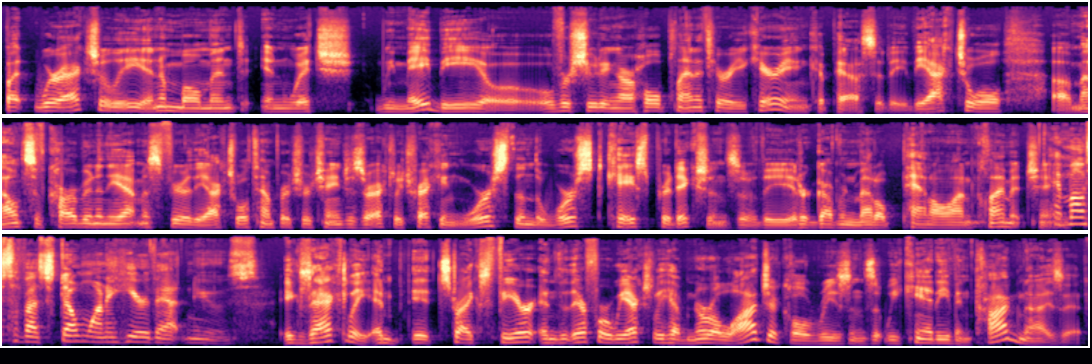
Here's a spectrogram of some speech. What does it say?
But we're actually in a moment in which we may be uh, overshooting our whole planetary carrying capacity. The actual uh, amounts of carbon in the atmosphere, the actual temperature changes are actually tracking worse than the worst case predictions of the Intergovernmental Panel on Climate Change. And most of us don't want to hear that news. Exactly. And it strikes fear, and therefore we actually have neurological reasons that we can't even cognize it.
